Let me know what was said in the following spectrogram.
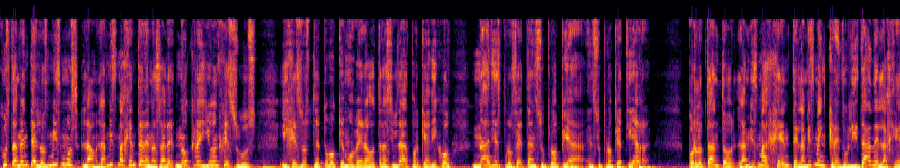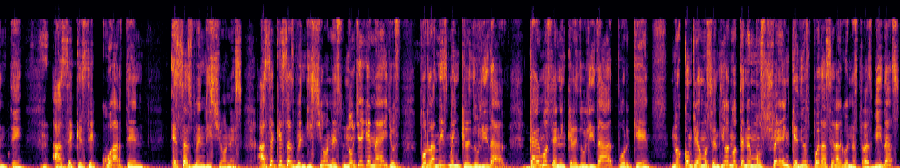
Justamente los mismos, la, misma gente de Nazaret no creyó en Jesús y Jesús se tuvo que mover a otra ciudad porque dijo, nadie es profeta en su propia, en su propia tierra. Por lo tanto, la misma gente, la misma incredulidad de la gente hace que se cuarten esas bendiciones, hace que esas bendiciones no lleguen a ellos por la misma incredulidad. Caemos en incredulidad porque no confiamos en Dios, no tenemos fe en que Dios pueda hacer algo en nuestras vidas.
